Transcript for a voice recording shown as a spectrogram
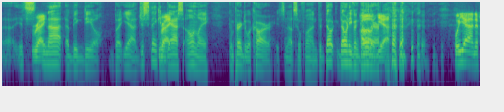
uh, it's right. not a big deal. But yeah, just thinking right. gas only compared to a car, it's not so fun. But don't don't even go oh, there. Yeah. well, yeah, and if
